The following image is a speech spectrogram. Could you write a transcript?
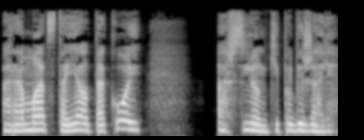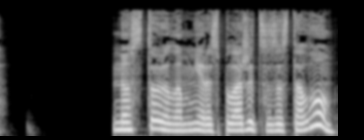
Аромат стоял такой, аж слюнки побежали. Но стоило мне расположиться за столом,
